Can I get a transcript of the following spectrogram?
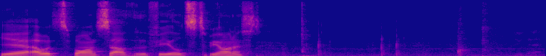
Yeah, I would spawn south of the fields, to be honest. Do that.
